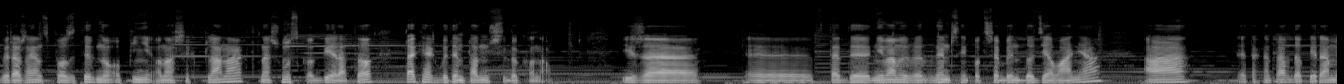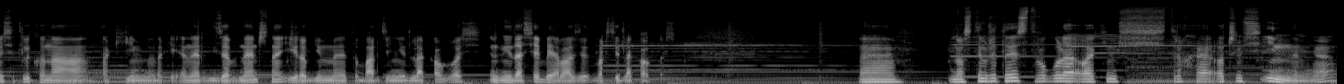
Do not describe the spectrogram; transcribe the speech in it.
wyrażając pozytywną opinię o naszych planach, to nasz mózg odbiera to tak, jakby ten plan już się dokonał. I że y, wtedy nie mamy wewnętrznej potrzeby do działania, a e, tak naprawdę opieramy się tylko na, takim, takiej energii zewnętrznej i robimy to bardziej nie dla kogoś, nie dla siebie, a bardziej, bardziej dla kogoś. E, no z tym, że to jest w ogóle o jakimś trochę, o czymś innym, nie?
